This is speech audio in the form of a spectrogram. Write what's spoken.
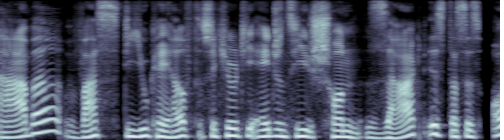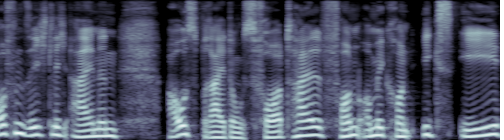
Aber was die UK Health Security Agency schon sagt, ist, dass es offensichtlich einen Ausbreitungsvorteil von Omikron XE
